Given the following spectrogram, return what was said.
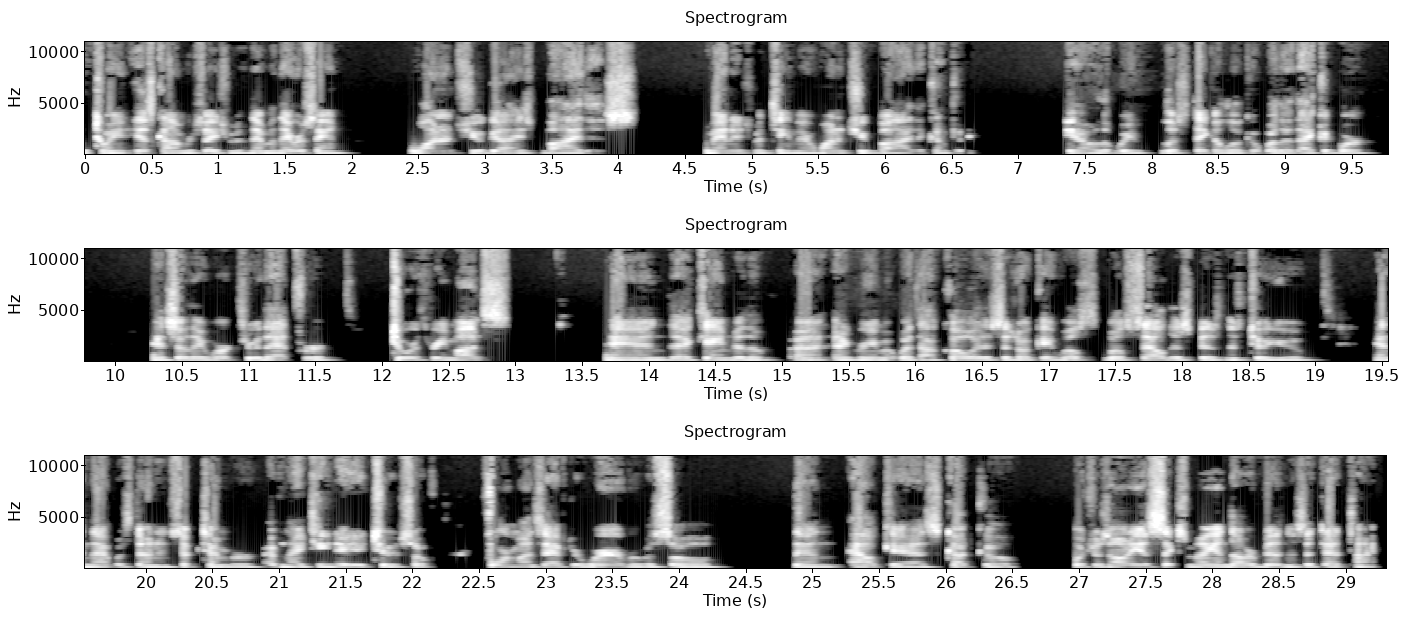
between his conversation with them, and they were saying, why don't you guys buy this management team there? Why don't you buy the company? You know, that we let's take a look at whether that could work. And so they worked through that for two or three months, and uh, came to the uh, an agreement with Alcoa that says, okay, we'll we'll sell this business to you, and that was done in September of 1982. So four months after Wear-Ever was sold, then Alcas Cutco, which was only a six million dollar business at that time,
